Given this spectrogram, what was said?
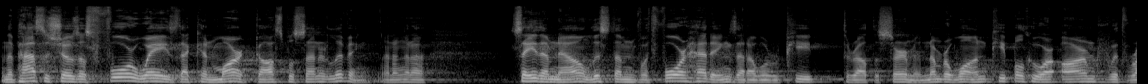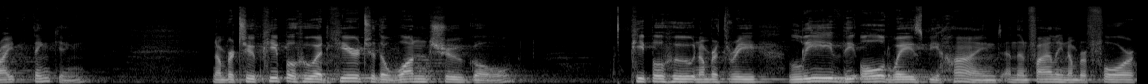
And the passage shows us four ways that can mark gospel centered living. And I'm going to say them now, and list them with four headings that I will repeat throughout the sermon. Number one, people who are armed with right thinking. Number two, people who adhere to the one true goal. People who, number three, leave the old ways behind. And then finally, number four,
